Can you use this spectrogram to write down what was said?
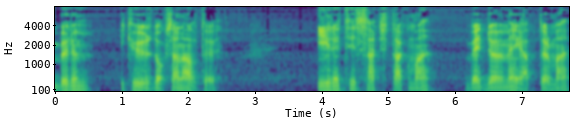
Bölüm 296 İğreti saç takma ve dövme yaptırma,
